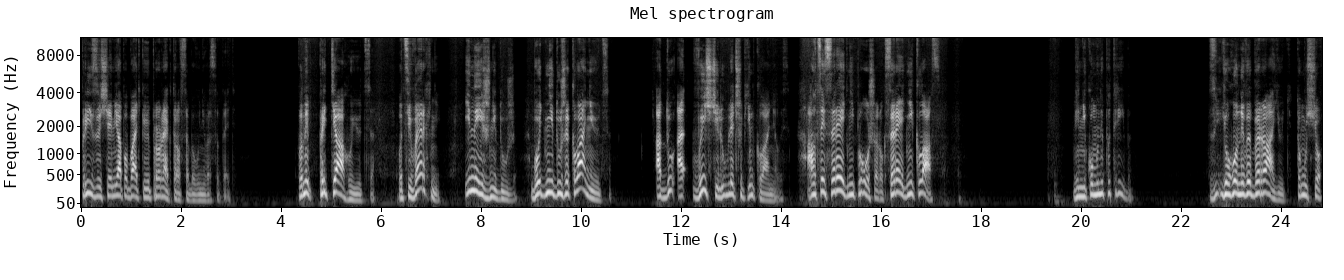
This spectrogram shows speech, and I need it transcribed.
прізвище ім'я по батькові проректора в себе в університеті. Вони притягуються, оці верхні і нижні дуже. Бо одні дуже кланяються, а, ду, а вищі люблять, щоб їм кланялись. А оцей середній прошарок, середній клас, він нікому не потрібен. Його не вибирають, тому що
